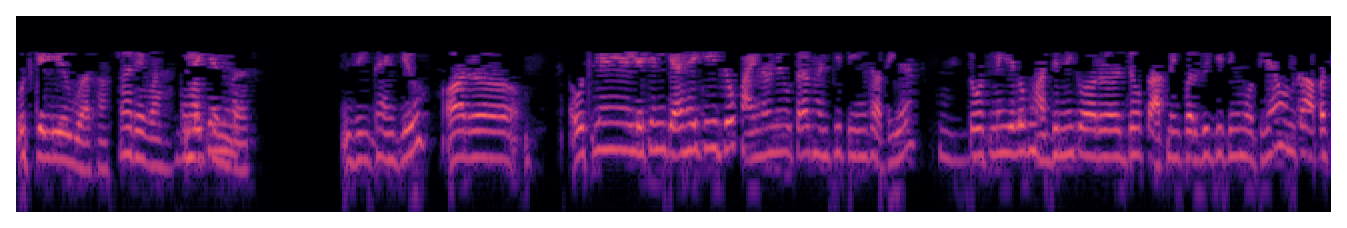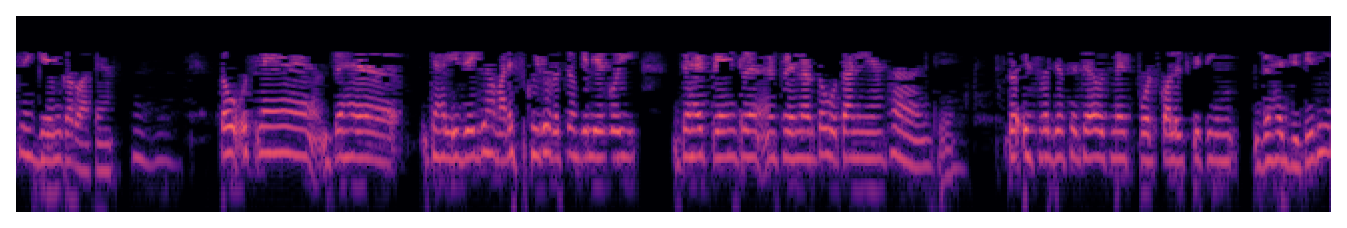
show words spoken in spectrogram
उसके लिए हुआ था। अरे वाह लेकिन जी थैंक यू और उसमें लेकिन क्या है कि जो फाइनल में उत्तराखंड की टीम जाती है हम्म। तो उसमें ये लोग माध्यमिक और जो प्राथमिक वर्ग की टीम होती है उनका आपस में गेम करवाते हैं। हम्म। तो उसमें जो है कह लीजिए कि हमारे स्कूल के बच्चों के लिए कोई जो है ट्रेन ट्रेनर तो होता नहीं है। हाँ जी। तो इस वजह से जो है उसमें स्पोर्ट्स कॉलेज की टीम जो है जीती थी।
